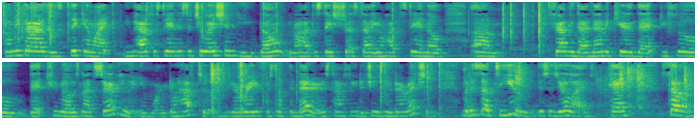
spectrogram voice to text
some of you guys is thinking like you have to stay in this situation. You don't. You don't have to stay stressed out. You don't have to stay in no um, family dynamic here that you feel that you know is not serving you anymore. You don't have to. You're ready for something better. It's time for you to choose new direction. But it's up to you. This is your life, okay? So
